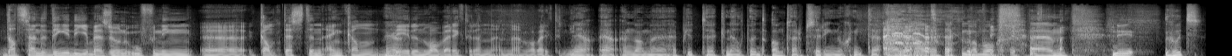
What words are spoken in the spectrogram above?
dat zijn de dingen die je bij zo'n oefening uh, kan testen en kan ja. leren wat werkt er en, en, en, wat werkt er niet. Ja, ja en dan uh, heb je het knelpunt Antwerpse ring nog niet uh, aangehaald. maar bon. um, nu, goed,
